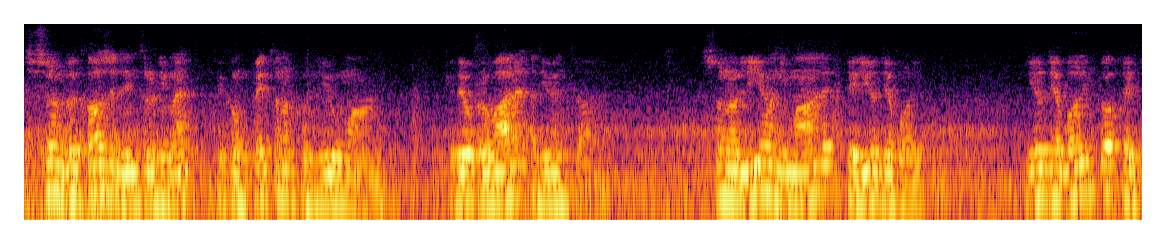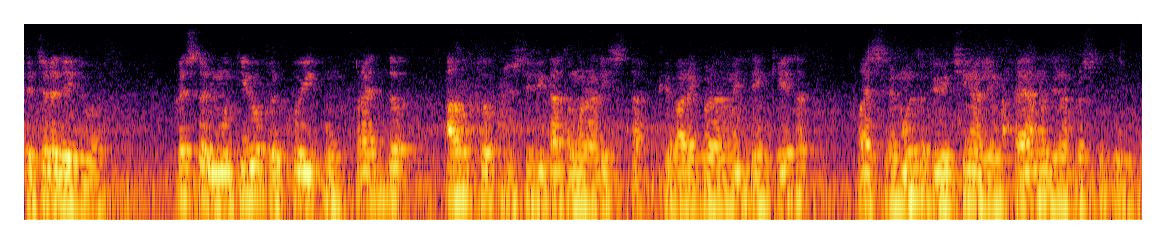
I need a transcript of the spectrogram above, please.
Ci sono due cose dentro di me che competono con l'io umano, che devo provare a diventare. Sono l'io animale e l'io diabolico. L'io diabolico è il peggiore dei due. Questo è il motivo per cui un freddo autogiustificato moralista che va regolarmente in chiesa può essere molto più vicino all'inferno di una prostituta.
